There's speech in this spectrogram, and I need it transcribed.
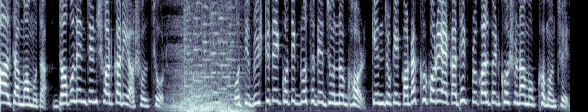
পাল্টা মমতা ডবল ইঞ্জিন সরকারি আসল চোর। অতিবৃষ্টিতে ক্ষতিগ্রস্তদের জন্য ঘর, কেন্দ্রকে কটাক্ষ করে একাধিক প্রকল্পের ঘোষণা মুখ্যমন্ত্রীর।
